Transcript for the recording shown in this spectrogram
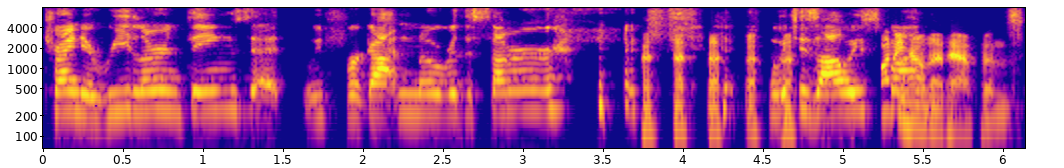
trying to relearn things that we've forgotten over the summer, which is always funny fun. how that happens.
